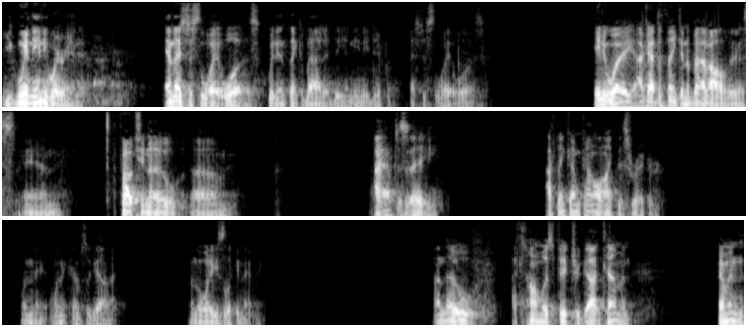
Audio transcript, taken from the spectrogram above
you went anywhere in it. And that's just the way it was. We didn't think about it being any different. That's just the way it was. Anyway, I got to thinking about all this and thought, you know, um, I have to say, I think I'm kind of like this wrecker when it, when it comes to God and the way He's looking at me. I know I can almost picture God coming, coming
